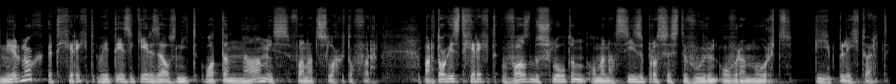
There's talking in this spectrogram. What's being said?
Meer nog, het gerecht weet deze keer zelfs niet wat de naam is van het slachtoffer. Maar toch is het gerecht vastbesloten om een assiseproces te voeren over een moord die gepleegd werd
